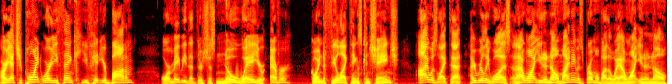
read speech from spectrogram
Are you at your point where you think you've hit your bottom, or maybe that there's just no way you're ever going to feel like things can change? I was like that. I really was. And I want you to know my name is Bromo, by the way. I want you to know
